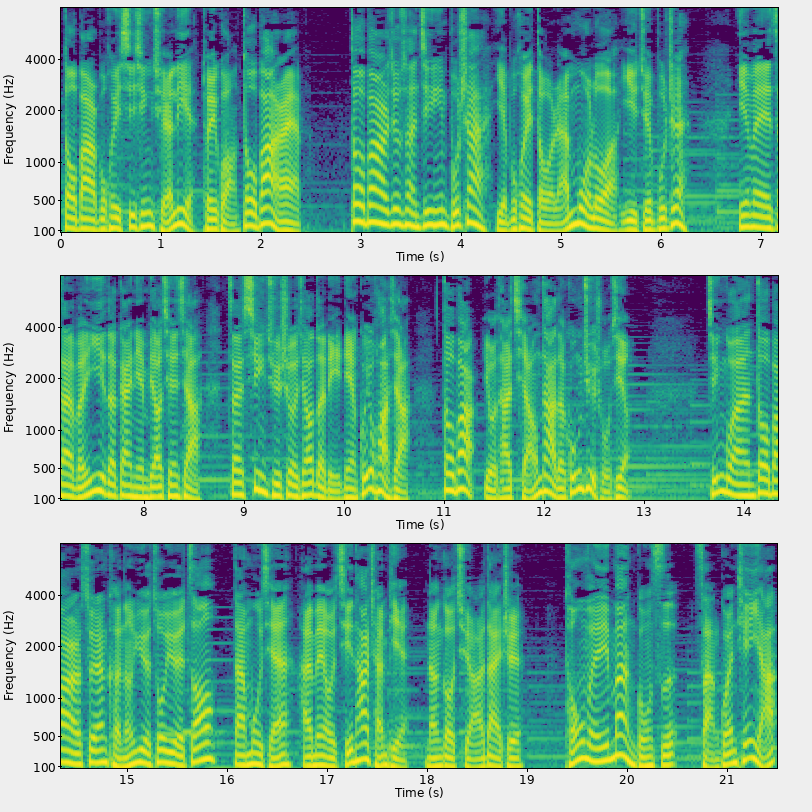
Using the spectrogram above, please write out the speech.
豆瓣不会悉心全力推广豆瓣 App。豆瓣就算经营不善，也不会陡然没落，一蹶不振。因为在文艺的概念标签下，在兴趣社交的理念规划下。豆瓣有它强大的工具属性，尽管豆瓣虽然可能越做越糟，但目前还没有其他产品能够取而代之。同为慢公司，反观天涯，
